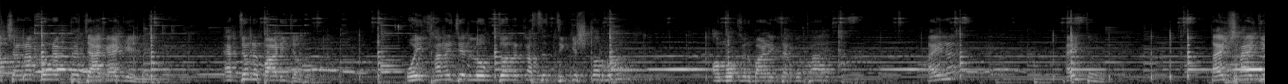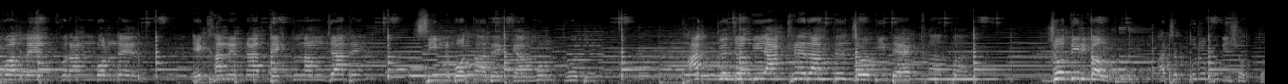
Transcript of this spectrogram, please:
অচেনা কোন একটা জায়গায় গেলে একজনের বাড়ি যাব। ওইখানে যে লোকজনের কাছে জিজ্ঞেস করব, অমুকের বাড়িটা কোথায়? তাই না? তাই তো। তাই সাইজি বললেন, কোরআন বললেন, এখানে না দেখলাম যারে, চিনবো তারে কেমন করে। ভাগ্য যদি আখে রাতে যদি দেখা পায়। যদির গল্প আচ্ছা পুরোপুরি সত্য।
